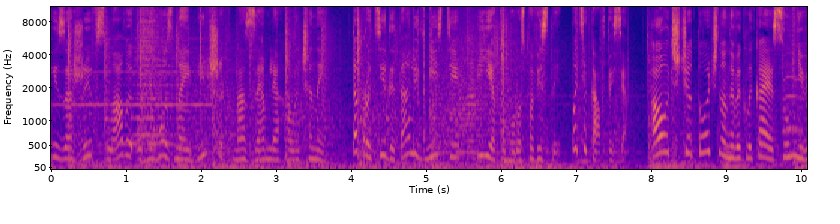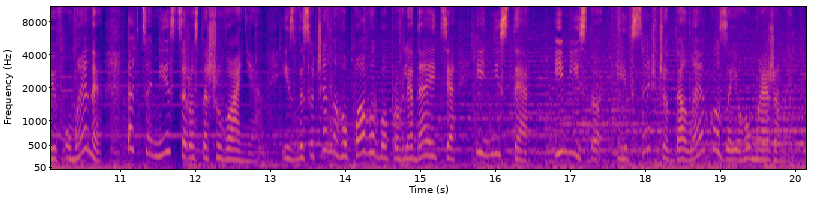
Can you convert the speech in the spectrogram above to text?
і зажив слави одного з найбільших на землях Галичини. Та про ці деталі в місті є кому розповісти. Поцікавтеся. А от що точно не викликає сумнівів у мене, так це місце розташування. Із височенного пагорба проглядається і Дністер, і місто, і все, що далеко за його межами.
